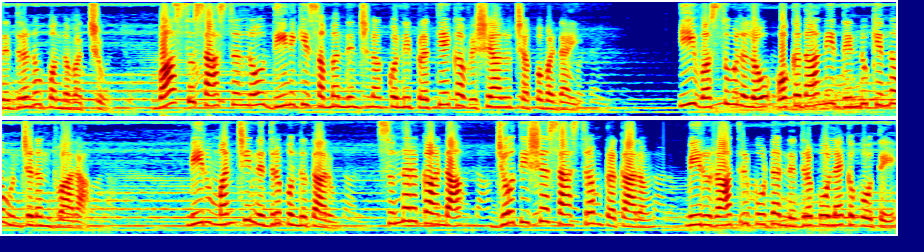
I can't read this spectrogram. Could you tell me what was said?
నిద్రను పొందవచ్చు. వాస్తు శాస్త్రంలో దీనికి సంబంధించిన కొన్ని ప్రత్యేక విషయాలు చెప్పబడ్డాయి. ఈ వస్తువులలో ఒకదాన్ని దిండు కింద ఉంచడం ద్వారా మీరు మంచి నిద్ర పొందుతారు. సుందరకాండ జ్యోతిష్య శాస్త్రం ప్రకారం మీరు రాత్రిపూట నిద్రపోలేకపోతే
